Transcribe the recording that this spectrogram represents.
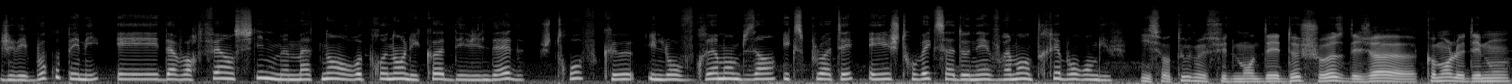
j'avais beaucoup aimé. Et d'avoir fait un film maintenant en reprenant les codes des Evil Dead, je trouve que ils l'ont vraiment bien exploité et je trouvais que ça donnait vraiment un très bon rendu. Et surtout, je me suis demandé deux choses. Déjà, euh, comment le démon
